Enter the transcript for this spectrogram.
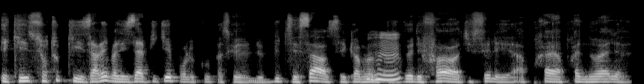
et qui surtout qu'ils arrivent à les appliquer pour le coup? Parce que le but c'est ça c'est comme un mm-hmm. peu des fois tu sais les après après Noël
